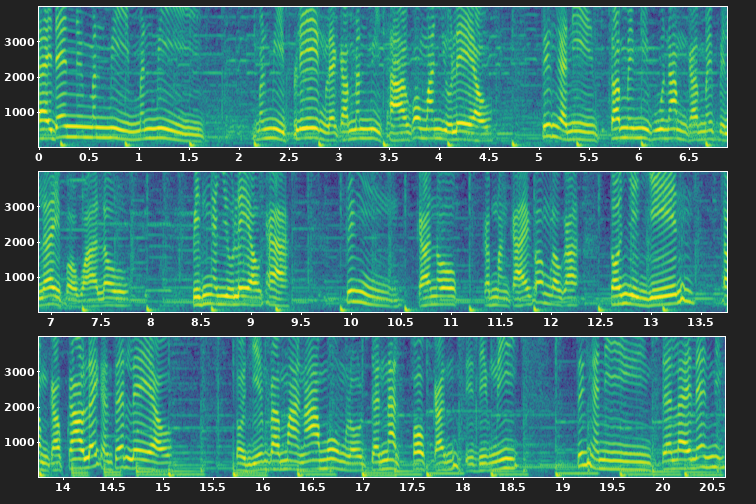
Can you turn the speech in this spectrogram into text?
ลายเดนนี่มันมีมันมีมันมีเพลงและกันมันมีท่าก็มันอยู่แล้วตึงอันนี้ถ้าไม่มีผู้นำกันไม่เป็นไรเพราะว่าเราเป็นกันอยู่แล้วค่ะ ซึ่งการออกกำลังกายของเราก็ตอนเย็นๆทำกับข้าวไล่กันเสร็จแล้ว ตอนเย็นประมาณห้าโมงเราจะนัดพบกันแต่เด็กนี้ ซึ่งอันนี้แต่ไรเล่นนี่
